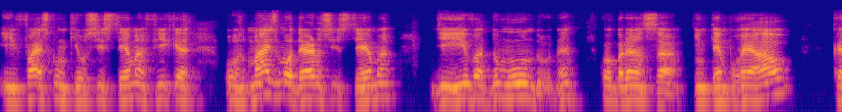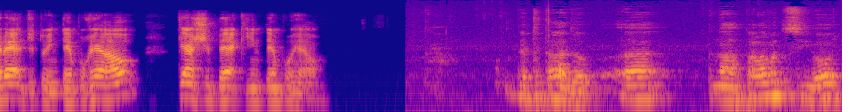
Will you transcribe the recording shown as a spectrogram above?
e faz com que o sistema fique o mais moderno sistema de IVA do mundo, né? Cobrança em tempo real, crédito em tempo real, cashback em tempo real. Deputado, na palavra do senhor,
